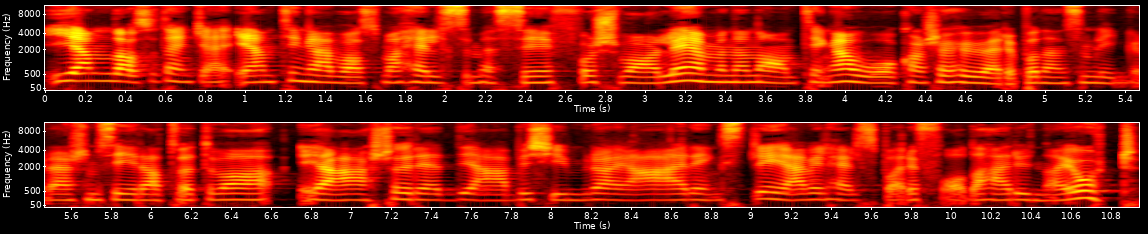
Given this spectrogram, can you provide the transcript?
Igjen da, så tenker jeg én ting er hva som er helsemessig forsvarlig, men en annen ting er å kanskje høre på den som ligger der som sier at vet du hva, jeg er så redd, jeg er bekymra, jeg er engstelig, jeg vil helst bare få det her unnagjort.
